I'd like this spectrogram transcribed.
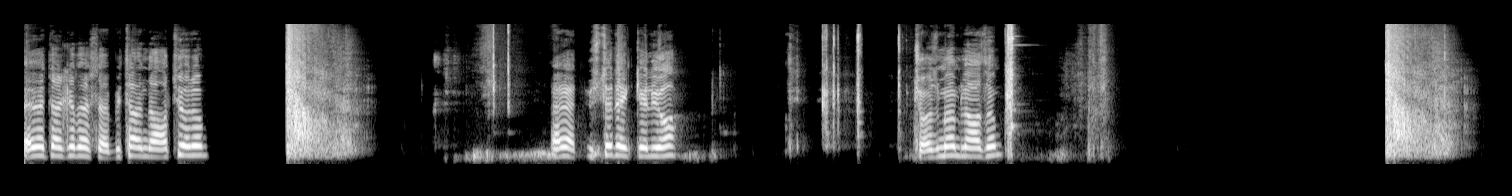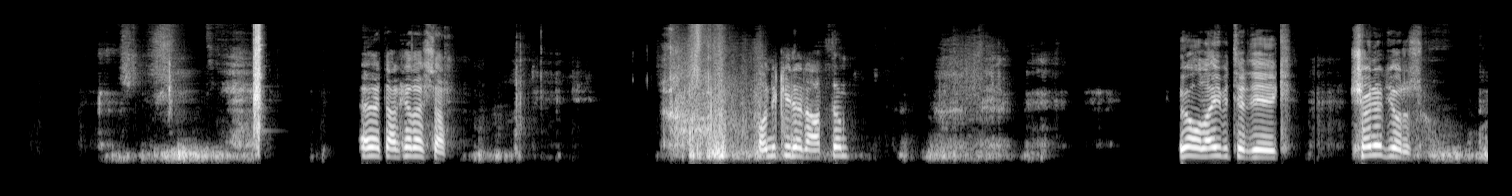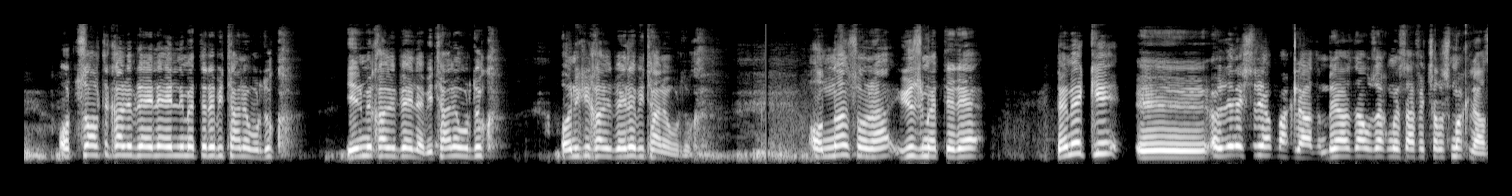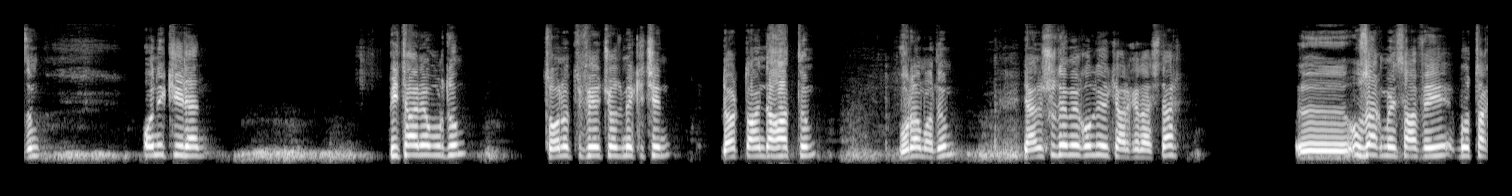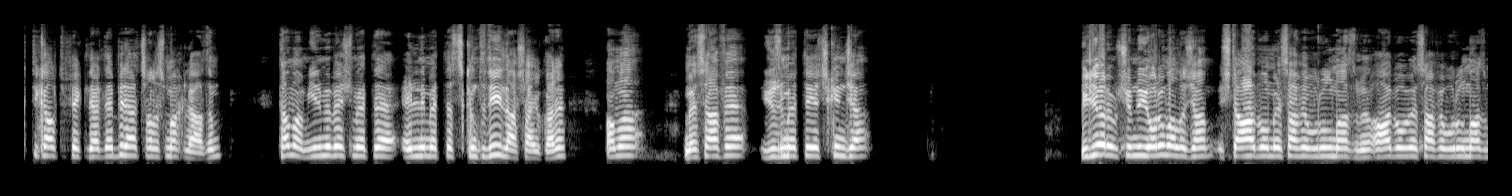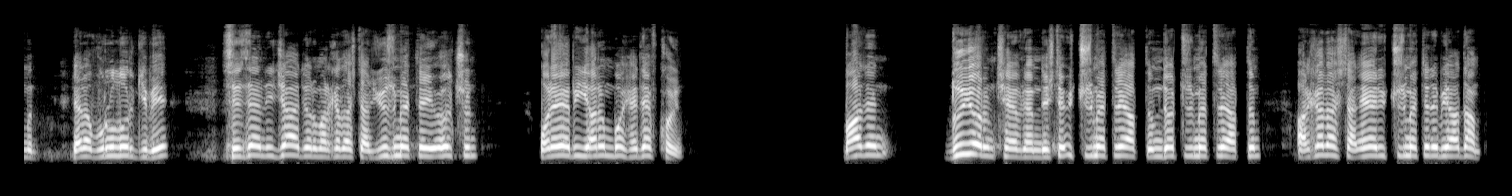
Evet arkadaşlar bir tane daha atıyorum. Evet üste denk geliyor. Çözmem lazım. Evet arkadaşlar. 12 ile de attım. Ve olayı bitirdik. Şöyle diyoruz. 36 kalibreyle 50 metrede bir tane vurduk. 20 kalibreyle bir tane vurduk. 12 kalibreyle bir tane vurduk. Ondan sonra 100 metrede demek ki e, öz eleştiri yapmak lazım. Biraz daha uzak mesafe çalışmak lazım. 12 ile bir tane vurdum. Sonra tüfeği çözmek için 4 tane daha attım. Vuramadım. Yani şu demek oluyor ki arkadaşlar ee, uzak mesafeyi bu taktikal tüfeklerde biraz çalışmak lazım. Tamam 25 metre 50 metre sıkıntı değil aşağı yukarı ama mesafe 100 metreye çıkınca biliyorum şimdi yorum alacağım. İşte abi o mesafe vurulmaz mı? Abi o mesafe vurulmaz mı? Ya da vurulur gibi. Sizden rica ediyorum arkadaşlar 100 metreyi ölçün. Oraya bir yarım boy hedef koyun. Bazen duyuyorum çevremde işte 300 metreye attım, 400 metreye attım. Arkadaşlar eğer 300 metrede bir adam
